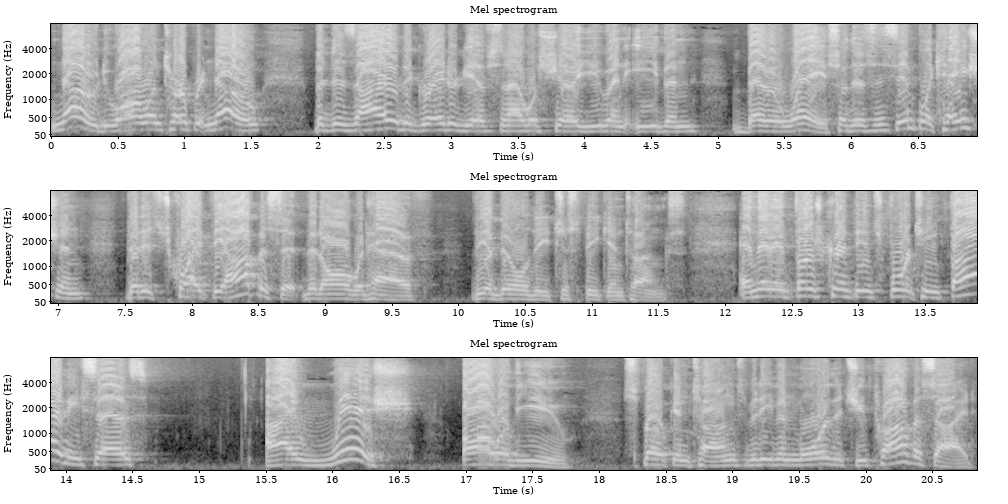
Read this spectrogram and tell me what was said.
No. Do all interpret? No. But desire the greater gifts, and I will show you an even better way. So there's this implication that it's quite the opposite, that all would have the ability to speak in tongues. And then in 1 Corinthians 14, 5, he says, I wish all of you spoke in tongues, but even more that you prophesied.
